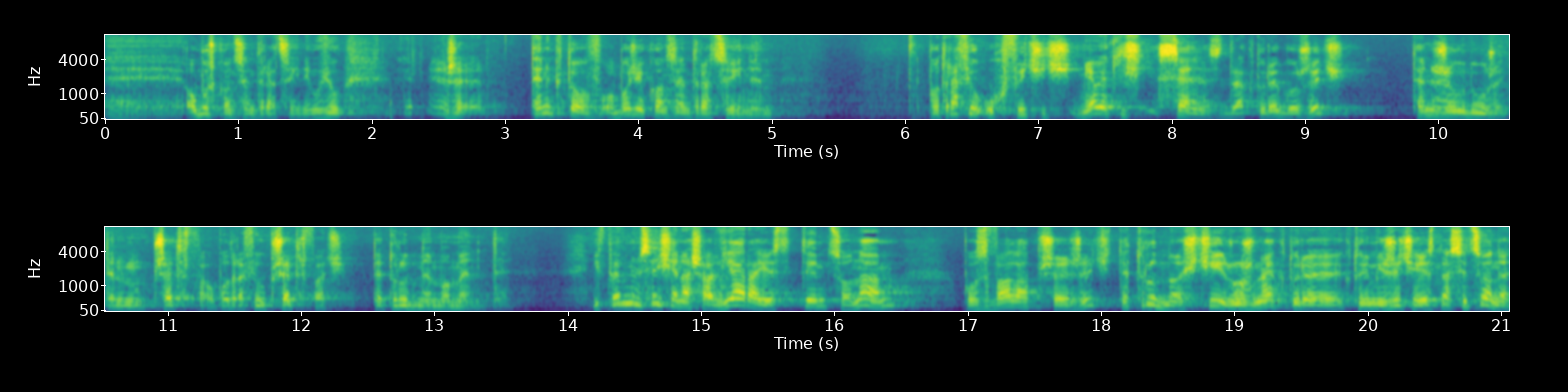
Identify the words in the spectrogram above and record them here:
e, obóz koncentracyjny, mówił, że ten, kto w obozie koncentracyjnym potrafił uchwycić, miał jakiś sens, dla którego żyć, ten żył dłużej, ten przetrwał, potrafił przetrwać te trudne momenty. I w pewnym sensie nasza wiara jest tym, co nam pozwala przeżyć te trudności różne, które, którymi życie jest nasycone.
